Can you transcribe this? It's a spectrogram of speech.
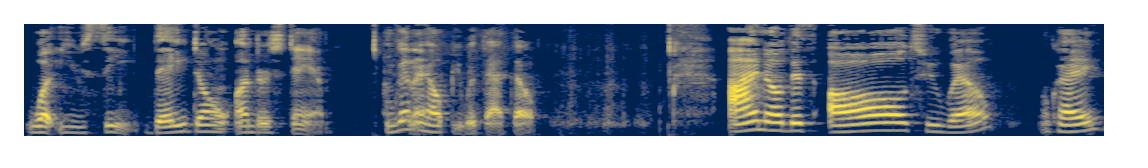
what you see. They don't understand. I'm going to help you with that though. I know this all too well. Okay.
